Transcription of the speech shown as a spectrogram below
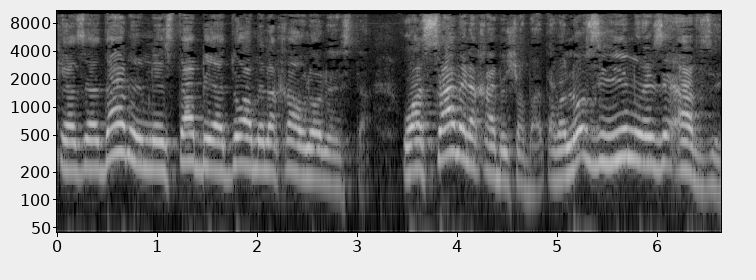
כי אז ידענו אם נעשתה בידו המלאכה או לא נעשתה. הוא עשה מלאכה בשבת, אבל לא זיהינו איזה אב זה.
